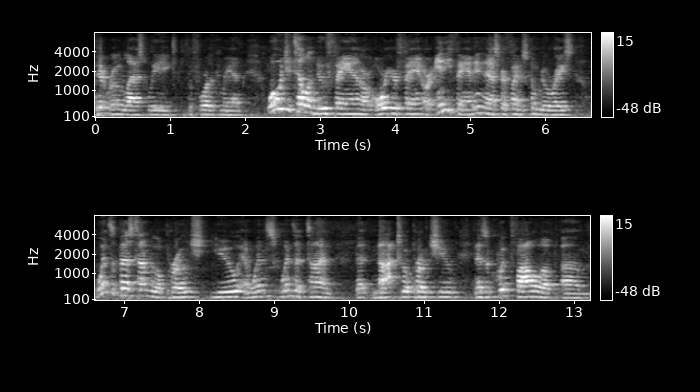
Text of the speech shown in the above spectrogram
pit road last week before the command. What would you tell a new fan or, or your fan or any fan, any NASCAR fan who's coming to a race? When's the best time to approach you and when's, when's the time that not to approach you? And as a quick follow-up, um,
